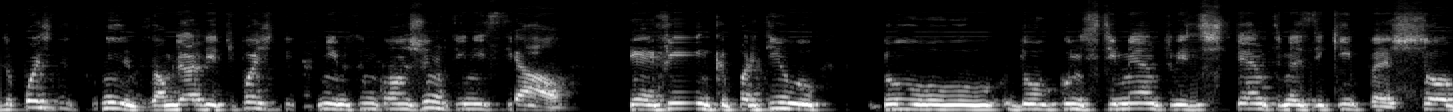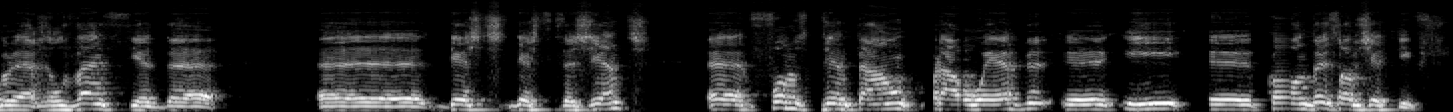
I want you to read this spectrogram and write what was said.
depois de definirmos, ou melhor dito, depois de definirmos um conjunto inicial, enfim, que partiu do, do conhecimento existente nas equipas sobre a relevância de, uh, destes, destes agentes, uh, fomos então para a web uh, e com dois objetivos.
